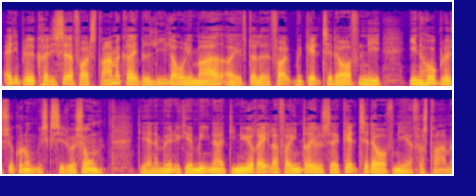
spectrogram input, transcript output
er de blevet kritiseret for at stramme grebet lige lovligt meget og efterlade folk med gæld til det offentlige i en håbløs økonomisk situation. Diana Mønneke mener, at de nye regler for inddrivelse af gæld til det offentlige er for stramme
